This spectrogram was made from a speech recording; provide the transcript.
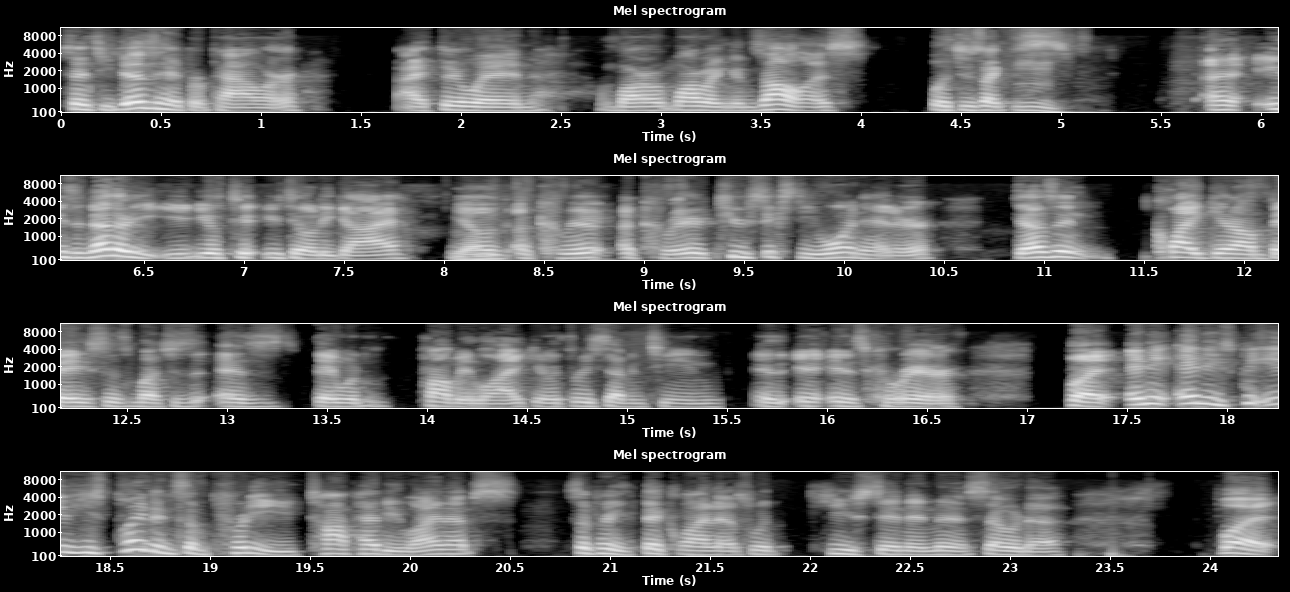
since he doesn't hit for power, I threw in Mar- Gonzalez, which is like mm. Uh, he's another utility guy. You know, mm-hmm. a career a career 261 hitter doesn't quite get on base as much as, as they would probably like. You know, 317 in, in, in his career, but and, he, and he's he's played in some pretty top heavy lineups, some pretty thick lineups with Houston and Minnesota. But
